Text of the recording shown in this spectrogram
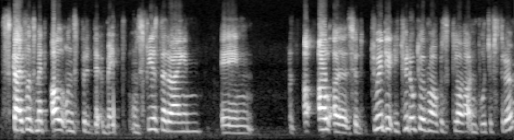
skuif ons met al ons met ons feesterrein en al uh, so 2 die 2 Oktober maak ons klaar in Potchefstroom.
